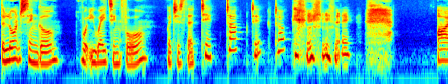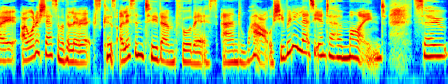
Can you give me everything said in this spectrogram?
The launch single, What You Waiting For, which is the tick tock, tick tock, you know. I, I want to share some of the lyrics because I listened to them for this and wow, she really lets you into her mind. So,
